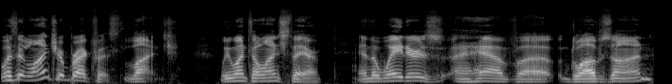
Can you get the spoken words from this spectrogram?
was it lunch or breakfast? Lunch. We went to lunch there, and the waiters have uh, gloves on,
